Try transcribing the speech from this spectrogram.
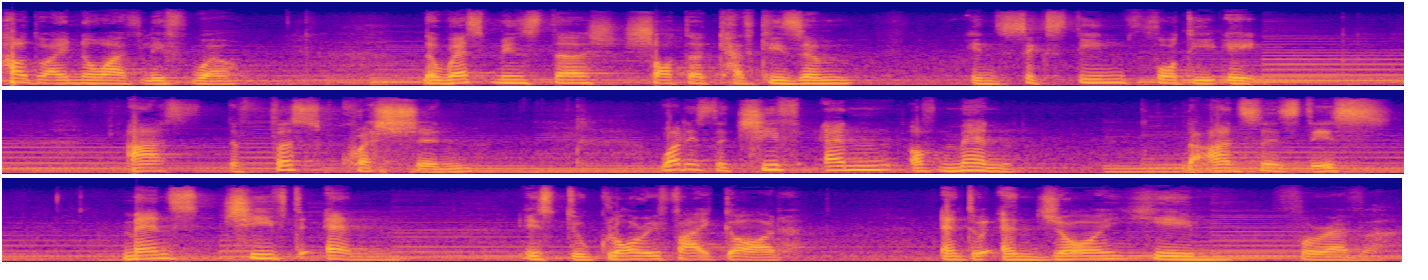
How do I know I've lived well? the Westminster Shorter Catechism in 1648 asked the first question What is the chief end of man? The answer is this Man's chief end is to glorify God and to enjoy Him forever.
